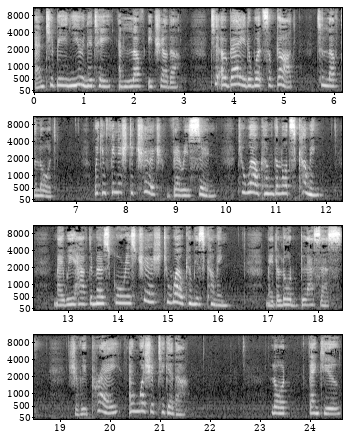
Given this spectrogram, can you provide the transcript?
and to be in unity and love each other, to obey the words of God, to love the Lord. We can finish the church very soon to welcome the Lord's coming. May we have the most glorious church to welcome his coming. May the Lord bless us. Shall we pray and worship together? Lord, thank you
